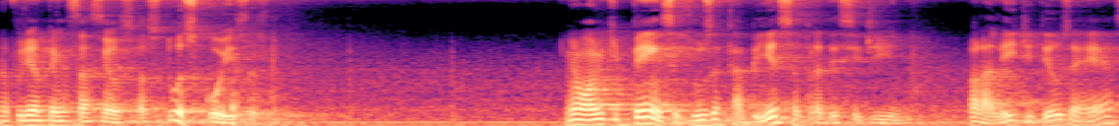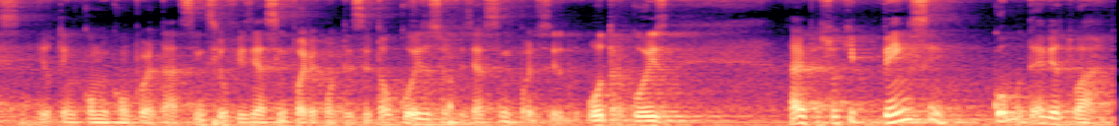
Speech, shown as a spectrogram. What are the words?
Não podiam pensar assim, as duas coisas. É um homem que pensa, que usa a cabeça para decidir. Fala, a lei de Deus é essa, eu tenho como me comportar assim, se eu fizer assim pode acontecer tal coisa, se eu fizer assim pode ser outra coisa. Sabe, pessoa que pensa em como deve atuar.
